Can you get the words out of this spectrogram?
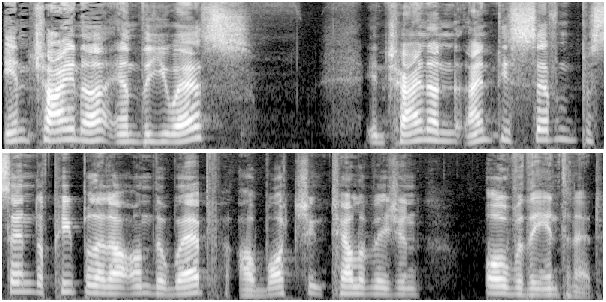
In China and the US, in China, 97% of people that are on the web are watching television over the internet.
